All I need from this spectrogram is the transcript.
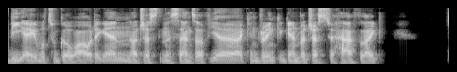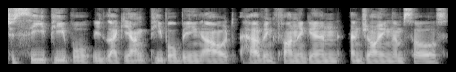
be able to go out again, not just in the sense of, yeah, I can drink again, but just to have like, to see people, like young people being out, having fun again, enjoying themselves,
